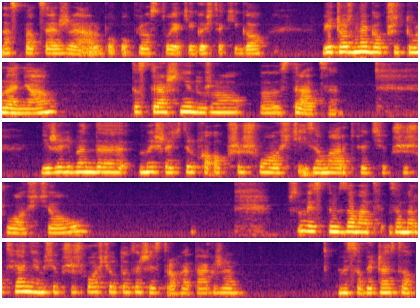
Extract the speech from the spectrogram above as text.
na spacerze, albo po prostu jakiegoś takiego wieczornego przytulenia, to strasznie dużo e, stracę. Jeżeli będę myśleć tylko o przyszłości i zamartwiać się przyszłością, w sumie z tym zamartwianiem się przyszłością to też jest trochę tak, że my sobie często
